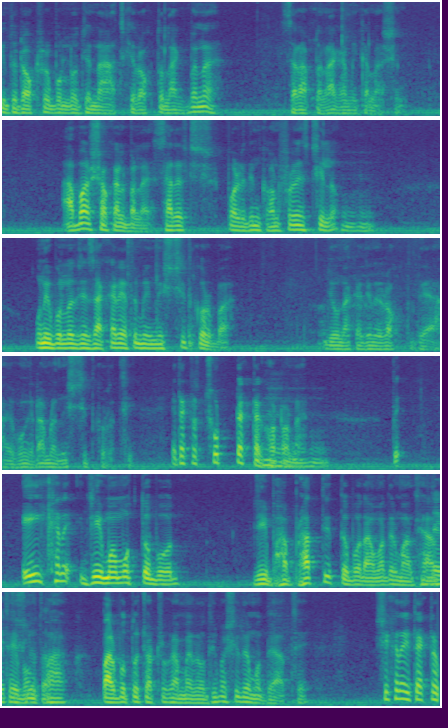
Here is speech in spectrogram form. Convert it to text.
কিন্তু ডক্টর বলল যে না আজকে রক্ত লাগবে না। স্যার আপনার আগামীকাল আসেন। আবার সকালবেলায় স্যারের পরের দিন কনফারেন্স ছিল। উনি বলল যে জাকারিয়া তুমি নিশ্চিত করবা যে ওনাকে যেন রক্ত দেওয়া হয় এবং এটা আমরা নিশ্চিত করেছি। এটা একটা ছোট্ট একটা ঘটনা। এইখানে যে মমত্ববোধ যে ভ্রাতৃত্ববোধ আমাদের মাঝে আছে এবং। পার্বত্য চট্টগ্রামের অধিবাসীদের মধ্যে আছে সেখানে এটা একটা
